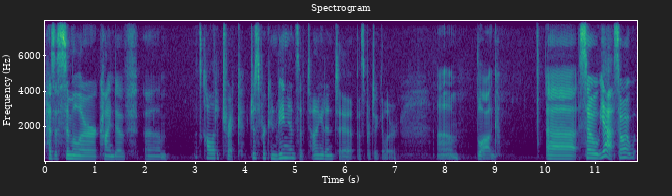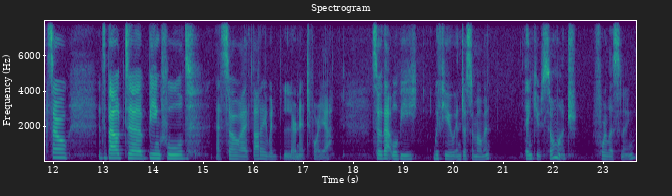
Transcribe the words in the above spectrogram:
has a similar kind of um, let's call it a trick, just for convenience of tying it into this particular um, blog. Uh, so yeah, so so it's about uh, being fooled. So I thought I would learn it for you. So that will be with you in just a moment. Thank you so much for listening.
